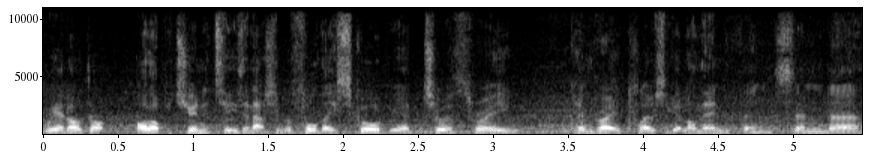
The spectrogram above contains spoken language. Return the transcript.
we had odd, odd opportunities, and actually before they scored, we had two or three came very close to getting on the end of things, and uh,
